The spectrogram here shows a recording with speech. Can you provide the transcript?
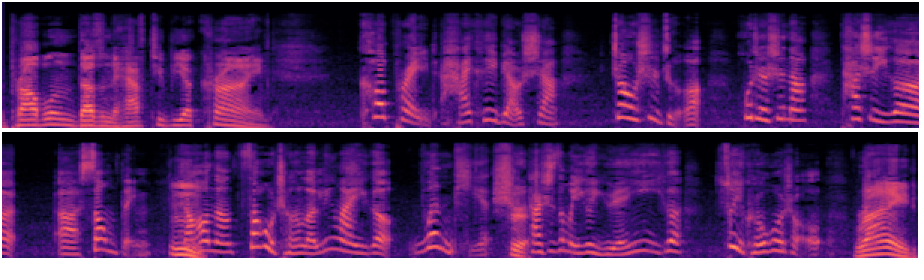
The problem doesn't have to be a crime. culprit 还可以表示啊肇事者，或者是呢，它是一个呃 something，、然后呢造成了另外一个问题，是它是这么一个原因，一个罪魁祸首。 Right,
